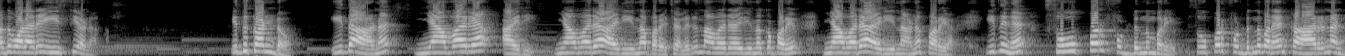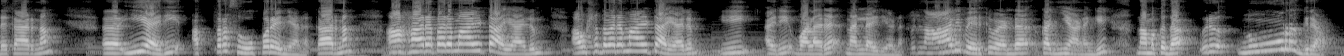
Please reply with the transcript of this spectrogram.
അത് വളരെ ഈസിയാണ്. ഇത് കണ്ടോ? ഇതാണ് ഞവര അരി. ഞവര അരി എന്നാ പറയാ. ചിലർ നവര അരി എന്നൊക്കെ പറയും. ഞവര അരി എന്നാണ് പറയാ. ഇതിന് സൂപ്പർ ഫുഡ് എന്നും പറയും. സൂപ്പർ ഫുഡ് എന്ന് പറയാൻ കാരണമുണ്ട്. കാരണം ഈ അരി അത്ര സൂപ്പർ തന്നെയാണ്. കാരണം ആഹാരപരമായിട്ടായാലും ഔഷധപരമായിട്ടായാലും ഈ അരി വളരെ നല്ല അരിയാണ്. ഒരു നാല് പേർക്ക് വേണ്ട കഞ്ഞിയാണെങ്കിൽ നമുക്കിതാ ഒരു നൂറ് ഗ്രാം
